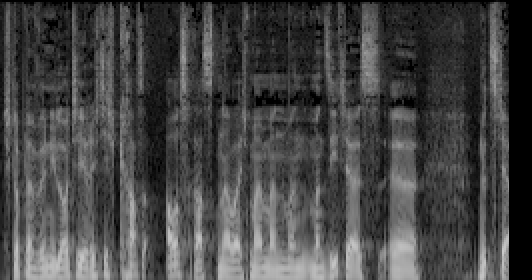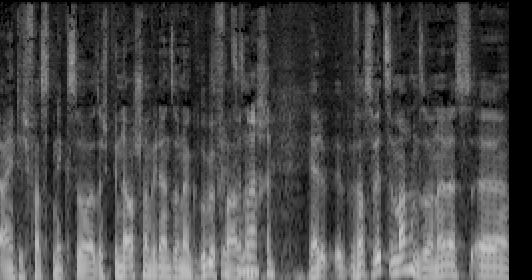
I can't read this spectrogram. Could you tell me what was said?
Ich glaube, dann würden die Leute hier richtig krass ausrasten. Aber ich meine, man, man, man sieht ja, es äh, nützt ja eigentlich fast nichts so. Also ich bin da auch schon wieder in so einer Grübephase. Was willst du machen? Ja, was willst du machen so, ne? Das, äh,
